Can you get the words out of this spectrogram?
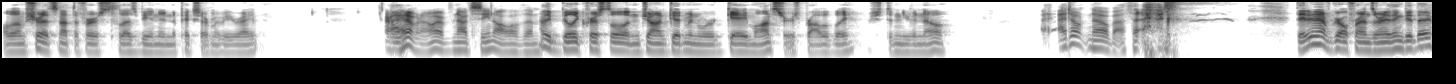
although I'm sure that's not the first lesbian in a Pixar movie, right? I don't know. I've not seen all of them. I think Billy Crystal and John Goodman were gay monsters. Probably, we just didn't even know. I- I don't know about that. They didn't have girlfriends or anything, did they?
